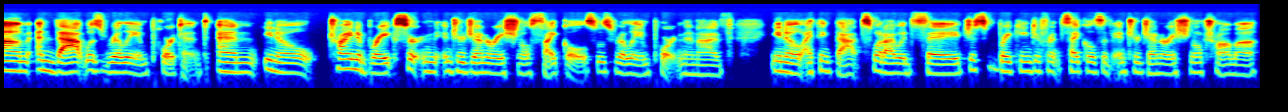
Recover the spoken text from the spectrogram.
um, and that was really important. And you know trying to break certain intergenerational cycles was really important. And i've you know i think that's what i would say just breaking different cycles of intergenerational trauma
